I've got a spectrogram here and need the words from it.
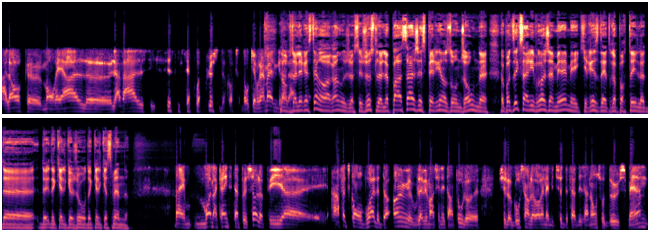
alors que Montréal, euh, Laval, c'est six ou sept fois plus de cas. Donc, il y a vraiment une grande... Non, vous allez rester en orange. C'est juste le, passage espéré en zone jaune. Euh, veut pas dire que ça arrivera jamais, mais qui risque d'être reporté là, de, de, quelques jours, de quelques semaines. Ben, moi, ma crainte, c'est un peu ça. Là. Puis, en fait, ce qu'on voit, là, de un, vous l'avez mentionné tantôt, là, M. Legault semble avoir une habitude de faire des annonces aux deux semaines.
